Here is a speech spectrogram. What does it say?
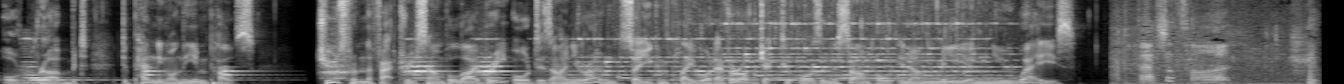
or rubbed, depending on the impulse. Choose from the factory sample library or design your own, so you can play whatever object it was in the sample in a million new ways. That's a thought.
